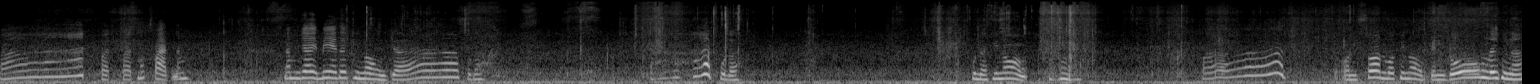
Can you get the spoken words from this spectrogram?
ปาดปัดปัดมาปัดน้ำน้ำย่อยแม่เด้อพี่น้องจ้าคุณนะปาดคุณนะคุณนะพี่น้องปาดอ่อนซ่อนว่าพี่น้องเป็นโด่งเลยพี่นะ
